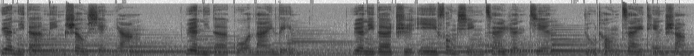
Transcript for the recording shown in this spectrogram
愿你的名受显扬，愿你的国来临，愿你的旨意奉行在人间，如同在天上。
